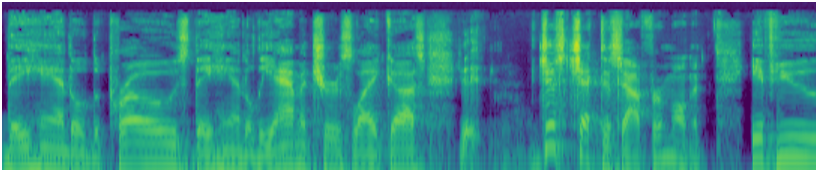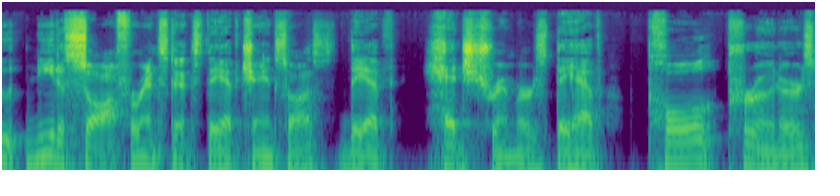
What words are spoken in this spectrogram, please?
They handle the pros, they handle the amateurs like us. Just check this out for a moment. If you need a saw, for instance, they have chainsaws, they have hedge trimmers, they have pole pruners,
